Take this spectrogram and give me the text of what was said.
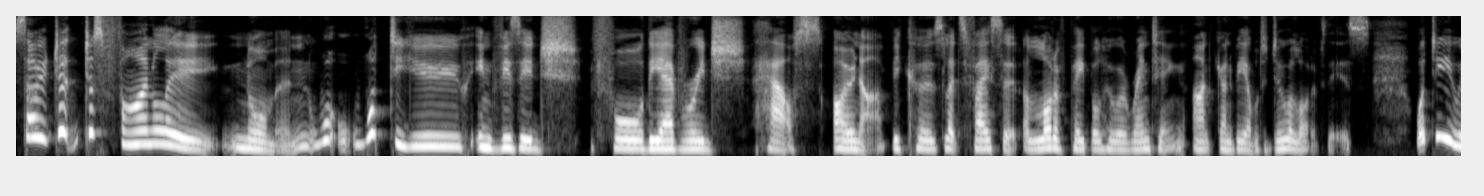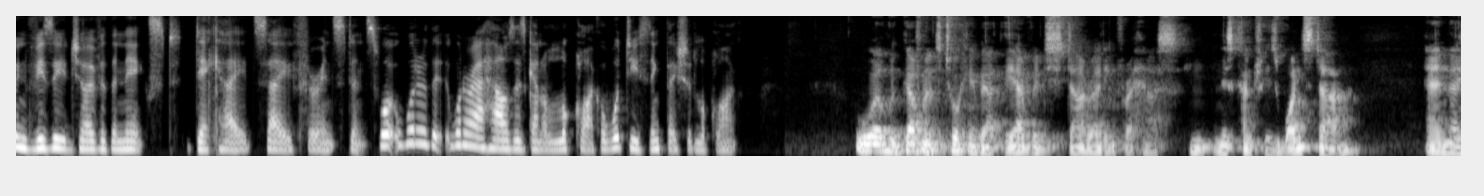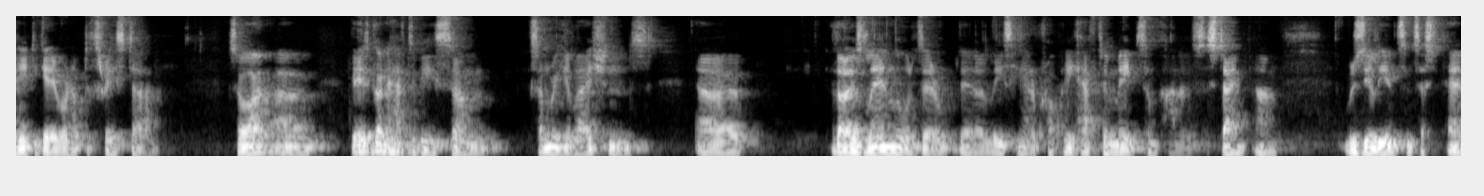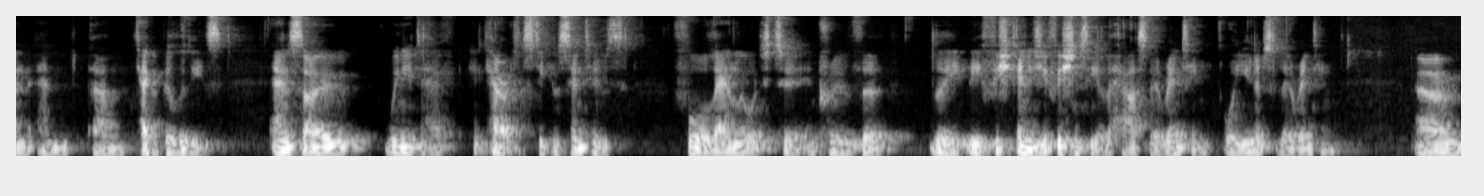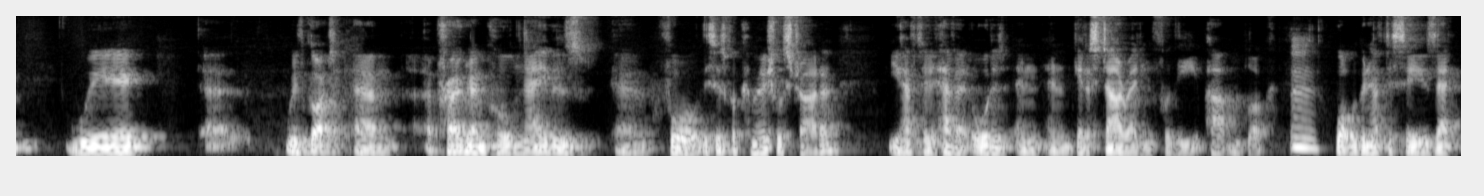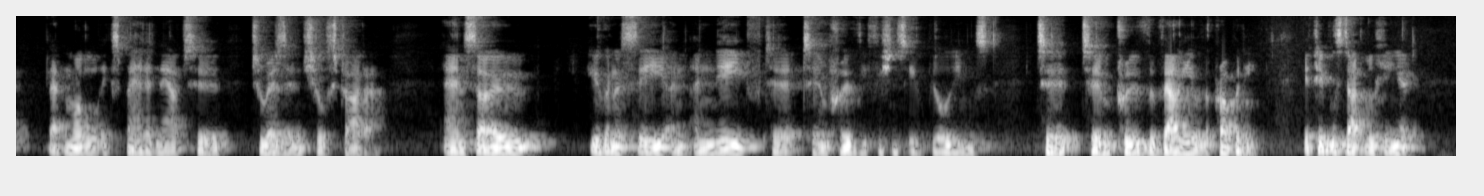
So, ju- just finally, Norman, what, what do you envisage for the average house owner? Because let's face it, a lot of people who are renting aren't going to be able to do a lot of this. What do you envisage over the next decade, say, for instance? What, what, are, the, what are our houses going to look like, or what do you think they should look like? Well, the government's talking about the average star rating for a house in, in this country is one star, and they need to get everyone up to three star. So um, there's going to have to be some some regulations. Uh, those landlords that are, that are leasing out a property have to meet some kind of sustain um, resilience and and, and um, capabilities, and so we need to have carrots and stick incentives for landlords to improve the the, the energy efficiency of the house they're renting or units they're renting. Um, we're, uh, we've got um, a program called NABERS um, for this is for commercial strata. You have to have it ordered and, and get a star rating for the apartment block. What we're going to have to see is that that model expanded now to, to residential strata. And so you're going to see a, a need to, to improve the efficiency of buildings to, to improve the value of the property. If people start looking at,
